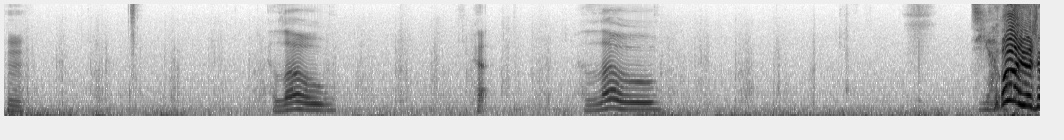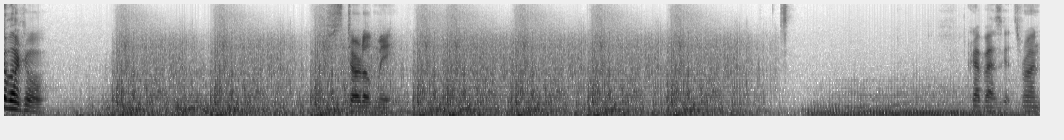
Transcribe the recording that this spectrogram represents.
Hmm. Hello? He Hello? Diablo. Oh, you're startled me. Crap baskets, run.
